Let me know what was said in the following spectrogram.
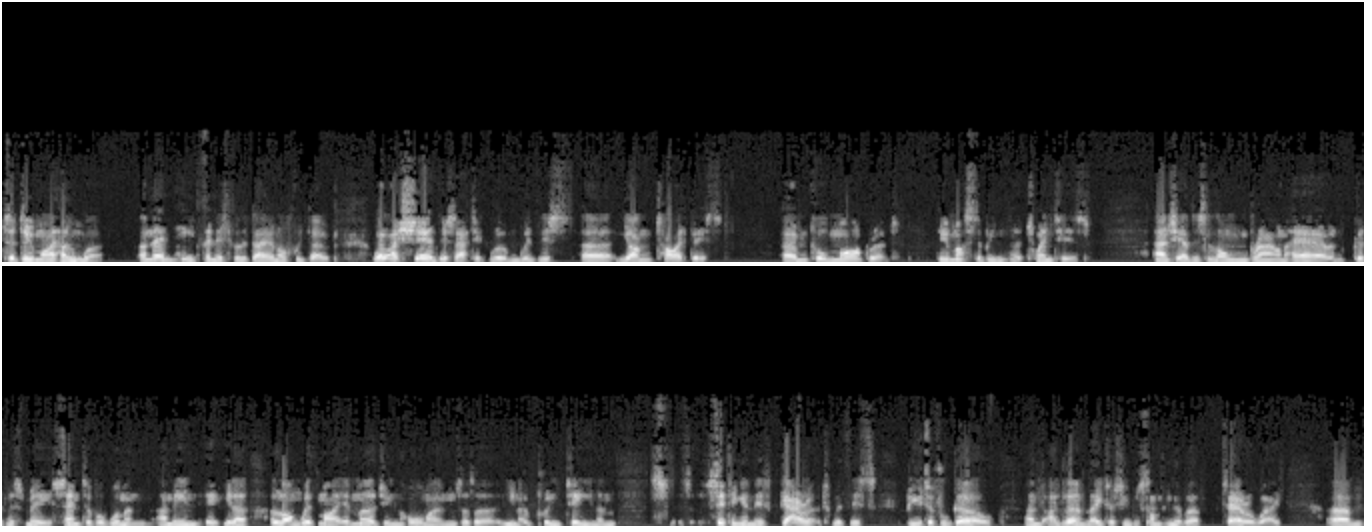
to do my homework, and then he'd finish for the day, and off we go. Well, I shared this attic room with this uh, young typist um, called Margaret, who must have been in her twenties, and she had this long brown hair and goodness me, scent of a woman. I mean, it, you know, along with my emerging hormones as a you know preteen and sitting in this garret with this beautiful girl, and I'd learned later she was something of a tearaway. Um,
